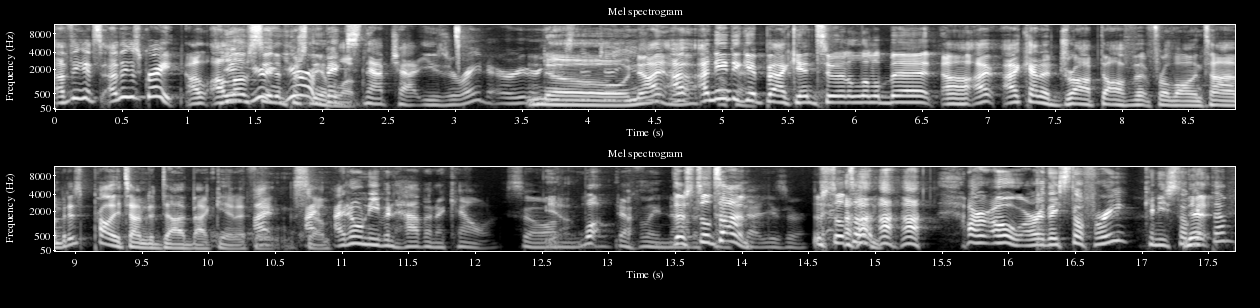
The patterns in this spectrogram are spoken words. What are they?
I think it's I think it's great. I, I love seeing them push You're a big. Snapchat user, right? Are, are you a No, no, I. I, I need to get back into it a little bit. Uh, I, I kind of dropped off of it for a long time, but it's probably time to dive back in. I think so. I, I don't even have an account, so Yeah, I'm well, definitely not. there's a still time. User. There's still time. are oh, are they still free? Can you still Yeah, get them?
